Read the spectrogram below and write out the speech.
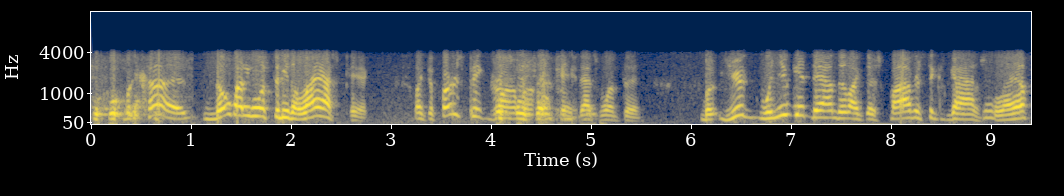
because nobody wants to be the last pick. Like the first pick drama, okay, that's one thing. But you're when you get down to like there's five or six guys left,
